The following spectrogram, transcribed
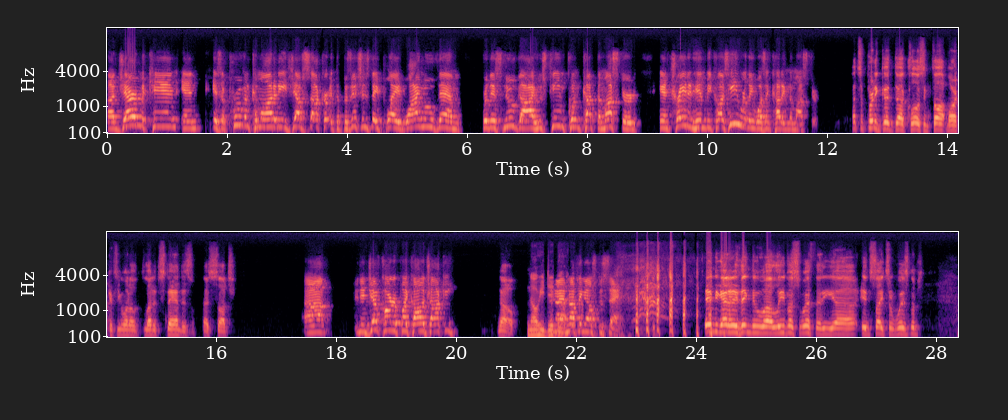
Uh, Jared McCann and is a proven commodity. Jeff Zucker at the positions they played. Why move them for this new guy whose team couldn't cut the mustard and traded him because he really wasn't cutting the mustard? That's a pretty good uh, closing thought, Mark, if you want to let it stand as, as such. Uh, did Jeff Carter play college hockey? No. No, he did And I have nothing else to say. Tim, you got anything to uh, leave us with? Any uh, insights or wisdoms?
